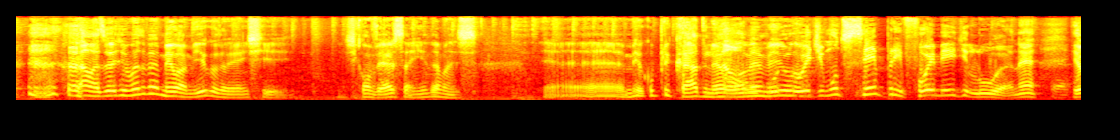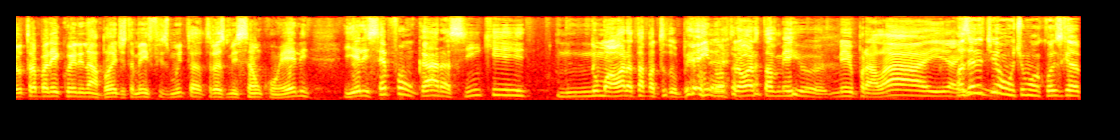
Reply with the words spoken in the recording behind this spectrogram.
não, mas o Edmundo é meu amigo, a gente, a gente conversa ainda, mas é meio complicado, né? Não, o homem é meio. O Edmundo sempre foi meio de lua, né? É. Eu trabalhei com ele na Band também, fiz muita transmissão com ele. E ele sempre foi um cara assim que numa hora tava tudo bem, é. na outra hora tava meio, meio pra lá. E aí... Mas ele tinha, tinha uma coisa que é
